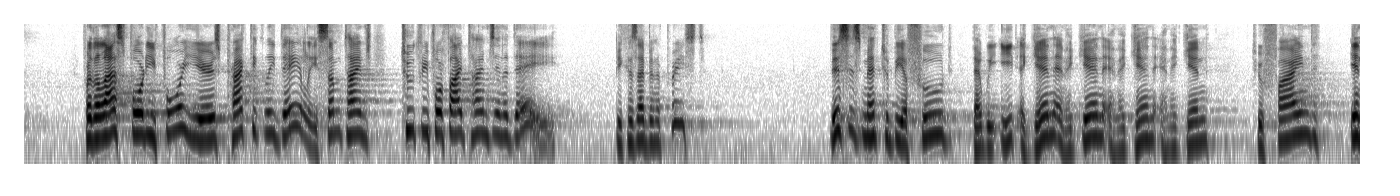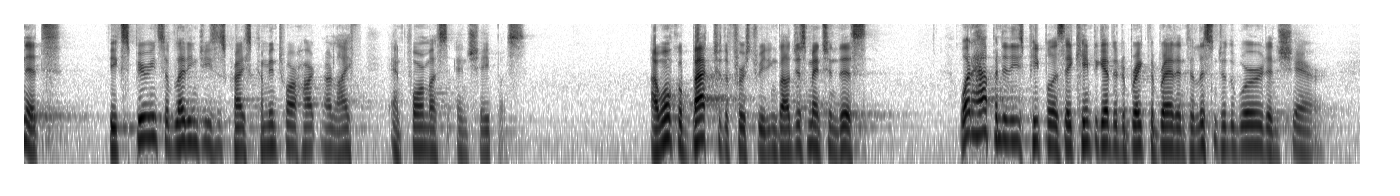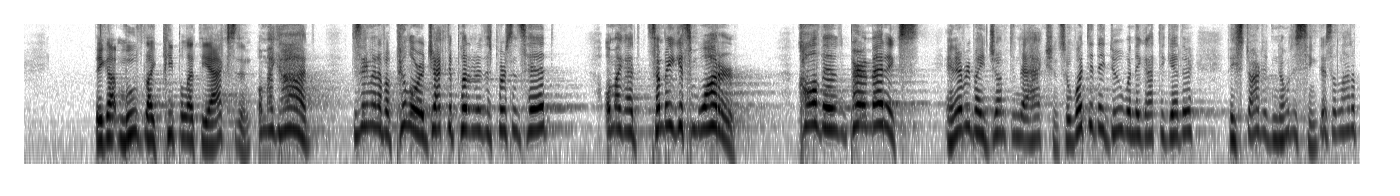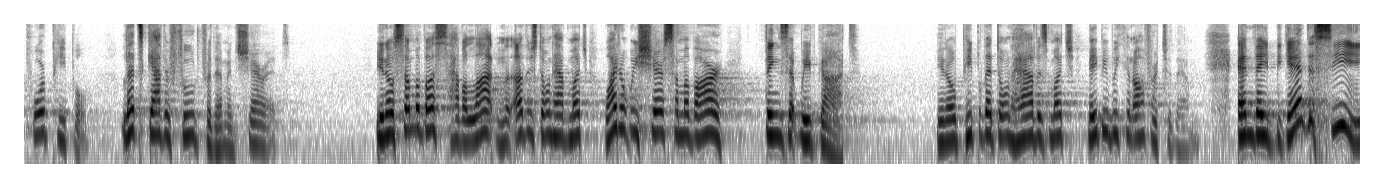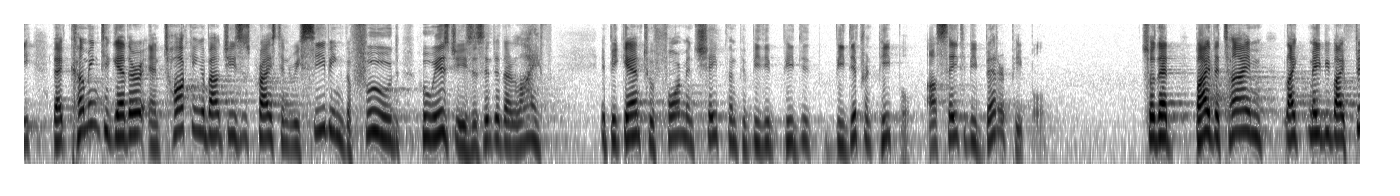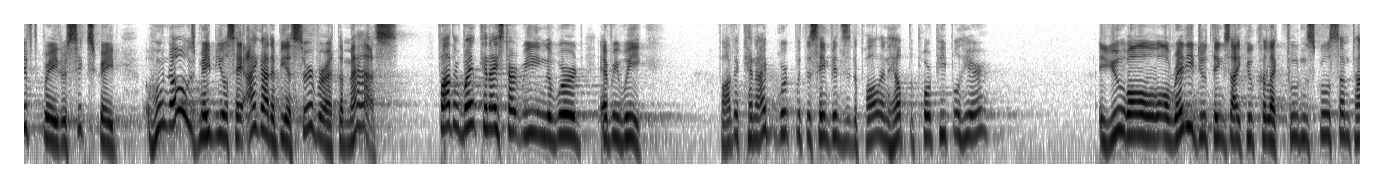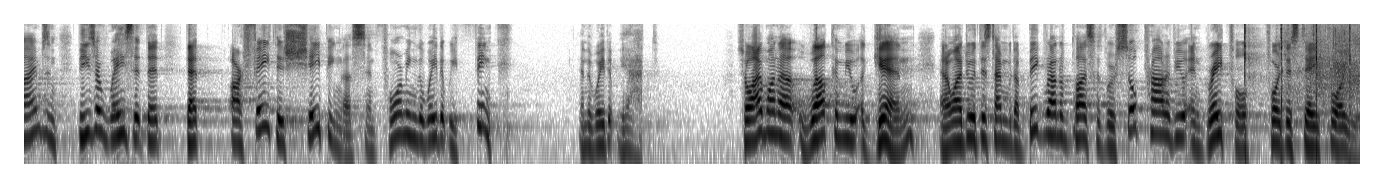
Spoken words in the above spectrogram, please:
For the last 44 years, practically daily, sometimes two, three, four, five times in a day, because I've been a priest. This is meant to be a food that we eat again and again and again and again to find in it the experience of letting Jesus Christ come into our heart and our life and form us and shape us. I won't go back to the first reading, but I'll just mention this. What happened to these people as they came together to break the bread and to listen to the word and share? They got moved like people at the accident. Oh my God, does anyone have a pillow or a jacket to put under this person's head? Oh my God, somebody get some water. Call the paramedics. And everybody jumped into action. So, what did they do when they got together? They started noticing there's a lot of poor people. Let's gather food for them and share it. You know, some of us have a lot and others don't have much. Why don't we share some of our things that we've got? You know, people that don't have as much, maybe we can offer to them. And they began to see that coming together and talking about Jesus Christ and receiving the food, who is Jesus, into their life, it began to form and shape them to be, be, be different people. I'll say to be better people. So that by the time, like maybe by fifth grade or sixth grade, who knows? Maybe you'll say, I got to be a server at the Mass. Father, when can I start reading the Word every week? Father, can I work with the St. Vincent de Paul and help the poor people here? You all already do things like you collect food in school sometimes, and these are ways that, that, that our faith is shaping us and forming the way that we think and the way that we act. So I want to welcome you again, and I want to do it this time with a big round of applause because we're so proud of you and grateful for this day for you.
